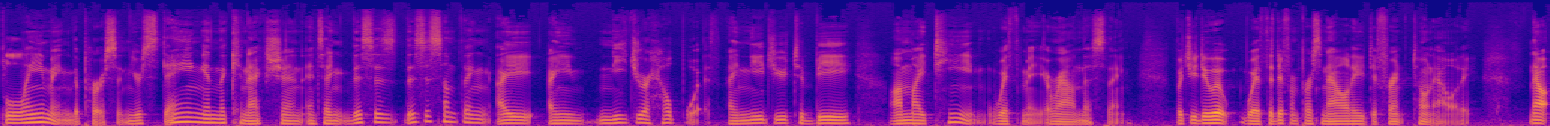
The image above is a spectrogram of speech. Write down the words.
blaming the person. You're staying in the connection and saying this is this is something I I need your help with. I need you to be on my team with me around this thing but you do it with a different personality, different tonality. Now,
